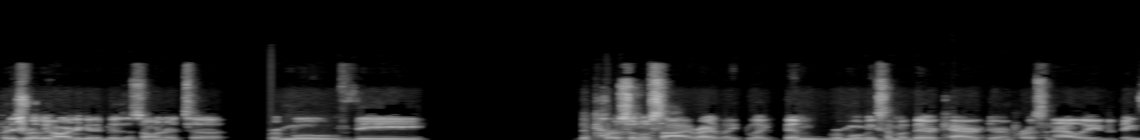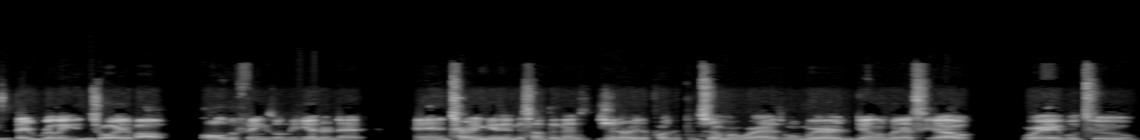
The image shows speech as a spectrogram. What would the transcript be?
but it's really hard to get a business owner to remove the the personal side, right? Like like them removing some of their character and personality and the things that they really enjoy about all the things on the internet and turning it into something that's generated for the consumer. Whereas when we're dealing with SEO, we're able to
